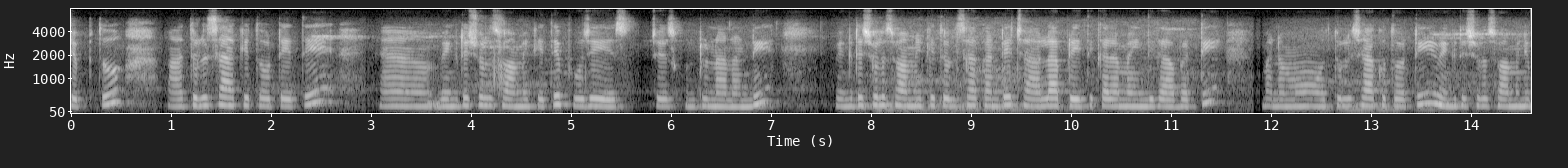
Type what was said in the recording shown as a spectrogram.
చెప్తూ తులసాకి తోటైతే వెంకటేశ్వర స్వామికి అయితే పూజ చేసు చేసుకుంటున్నానండి. వెంకటేశ్వర స్వామికి తులసి అంటే చాలా ప్రీతికరమైంది కాబట్టి మనము తులసాకుతోటి వెంకటేశ్వర స్వామిని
